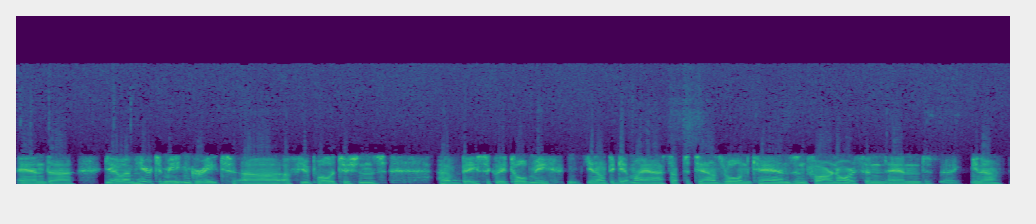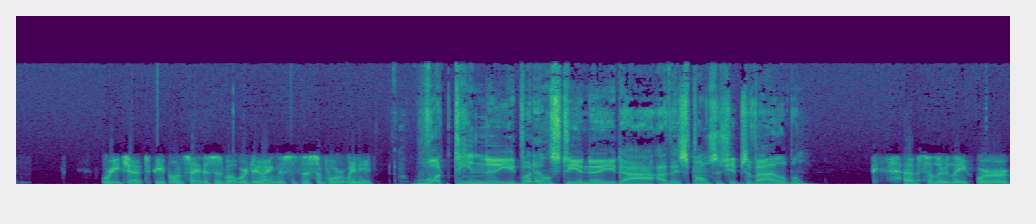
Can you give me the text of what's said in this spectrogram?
and uh, yeah, I'm here to meet and greet. a few politicians have basically told me, you know, to get my ass up to Townsville and Cairns and far north, and and you know, reach out to people and say, this is what we're doing. This is the support we need. What do you need? What else do you need? Uh, are there sponsorships available? Absolutely. We're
